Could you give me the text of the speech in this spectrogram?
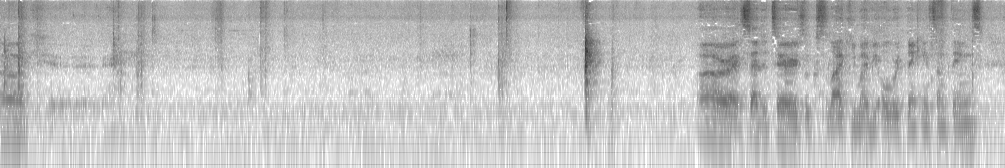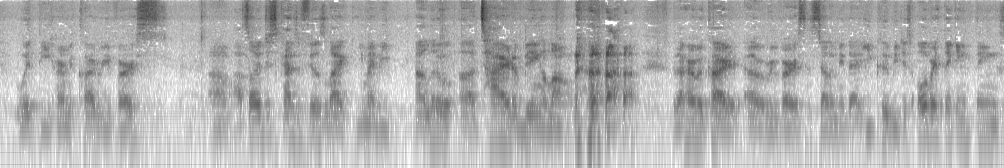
Okay. Alright, Sagittarius looks like you might be overthinking some things with the Hermit card reversed. Um, also, it just kind of feels like you might be a little uh, tired of being alone. the Hermit card uh, reversed is telling me that you could be just overthinking things,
